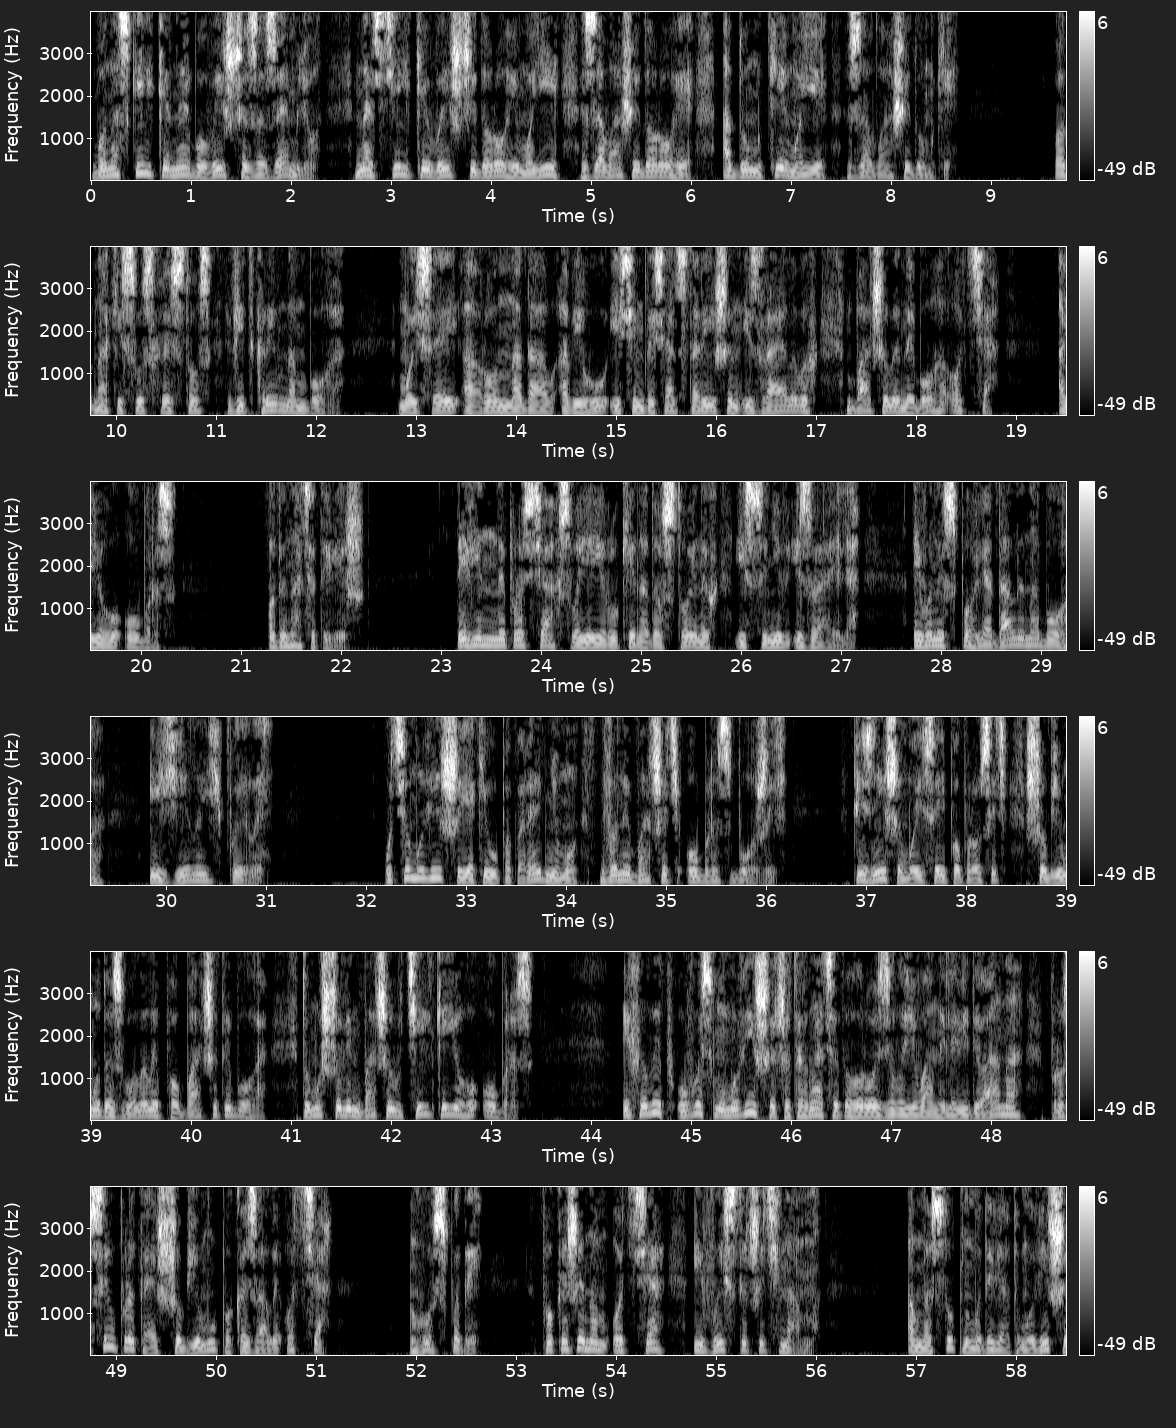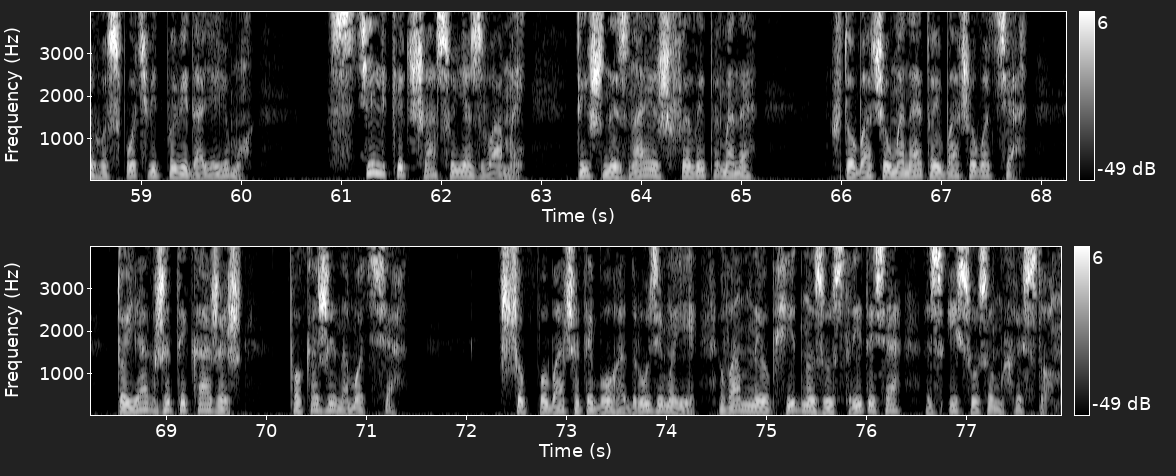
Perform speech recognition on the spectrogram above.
Бо наскільки небо вище за землю, настільки вищі дороги мої за ваші дороги, а думки мої за ваші думки. Однак Ісус Христос відкрив нам Бога. Мойсей, Аарон надав Авігу і сімдесят старішин Ізраїлевих бачили не Бога Отця, а його образ. Одинадцятий вірш. І він не просяг своєї руки на достойних із синів Ізраїля, і вони споглядали на Бога і їли й пили. У цьому вірші, як і у попередньому, вони бачать образ Божий. Пізніше Мойсей попросить, щоб йому дозволили побачити Бога, тому що він бачив тільки його образ. І Филип у восьмому вірші 14-го розділу Євангелія від Іоанна просив про те, щоб йому показали Отця. Господи, покажи нам Отця і вистачить нам. А в наступному дев'ятому вірші Господь відповідає йому Стільки часу я з вами, ти ж не знаєш, Филипе, мене. Хто бачив мене, той бачив Отця. То як же ти кажеш покажи нам Отця? Щоб побачити Бога, друзі мої, вам необхідно зустрітися з Ісусом Христом.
